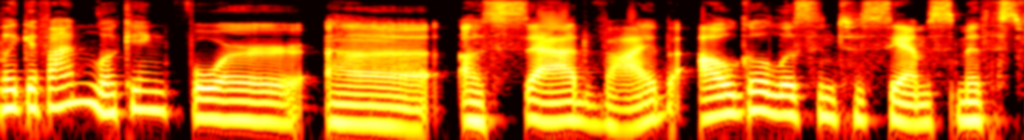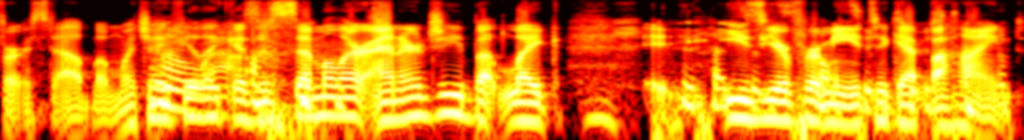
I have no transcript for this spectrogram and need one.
Like if I'm looking for uh, a sad vibe, I'll go listen to Sam Smith's first album, which I Oh, feel like is a similar energy, but like easier for me to get behind.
